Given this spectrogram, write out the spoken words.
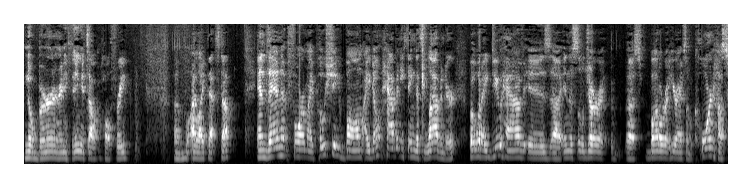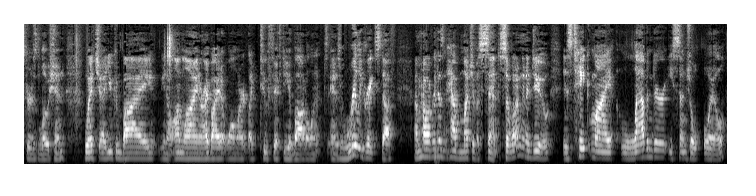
No burn or anything. It's alcohol free. Um, I like that stuff. And then for my post-shave balm, I don't have anything that's lavender, but what I do have is uh, in this little jar, uh, bottle right here, I have some Corn Huskers lotion, which uh, you can buy, you know, online, or I buy it at Walmart, like 250 a bottle, and it's, and it's really great stuff. Um, however, it doesn't have much of a scent. So what I'm going to do is take my lavender essential oil,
